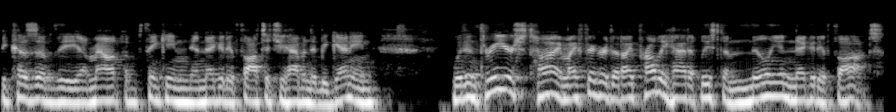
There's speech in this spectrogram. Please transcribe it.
because of the amount of thinking and negative thoughts that you have in the beginning. Within three years' time, I figured that I probably had at least a million negative thoughts.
